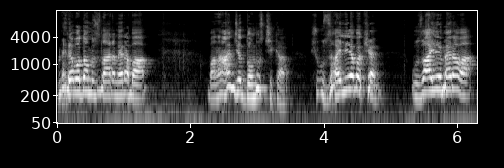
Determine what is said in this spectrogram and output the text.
Merhaba domuzlar merhaba. Bana anca domuz çıkar. Şu uzaylıya bakın. Uzaylı merhaba.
